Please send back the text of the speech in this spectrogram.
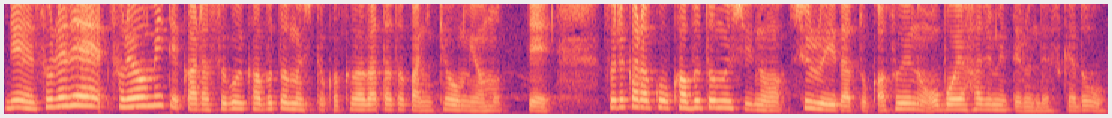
で、それで、それを見てからすごいカブトムシとかクワガタとかに興味を持って、それからこうカブトムシの種類だとかそういうのを覚え始めてるんですけど、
